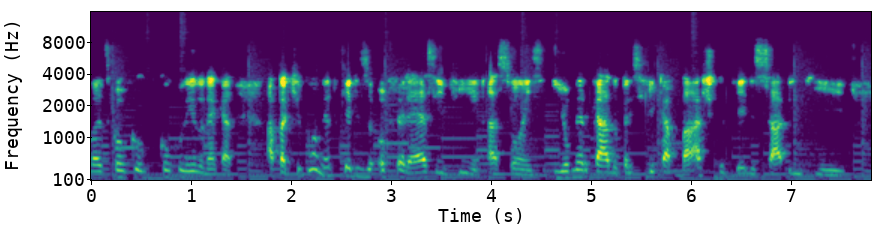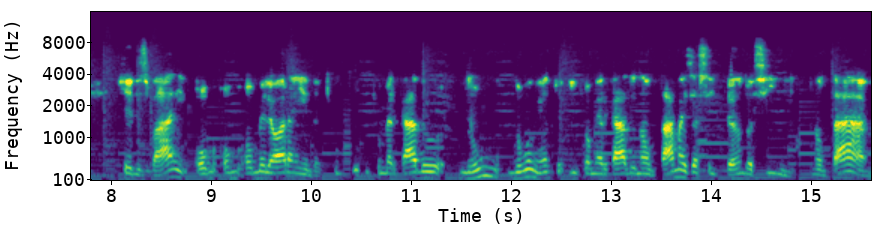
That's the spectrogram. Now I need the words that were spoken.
mas concluindo, né, cara? A partir do momento que eles oferecem, enfim, ações e o mercado precifica abaixo do que eles sabem que, que eles valem, ou, ou, ou melhor ainda, que, que o mercado, num, no momento em que o mercado não está mais aceitando, assim, não está,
